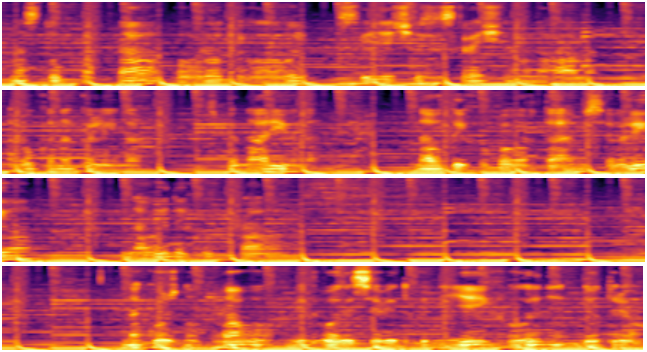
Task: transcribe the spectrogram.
Наступна вправа повороти голови, сидячи зі скрещеними ногами, руки на колінах, спина рівна. На вдиху повертаємося вліво, на видиху вправо. На кожну вправу відводиться від однієї хвилини до трьох.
